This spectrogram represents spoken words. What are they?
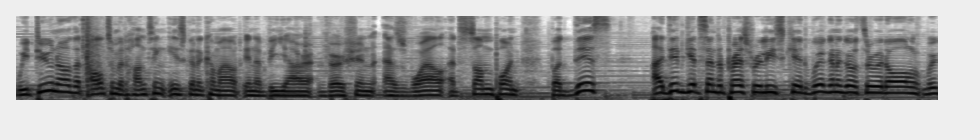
We do know that Ultimate Hunting is gonna come out in a VR version as well at some point, but this I did get sent a press release kit. We're gonna go through it all. We're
